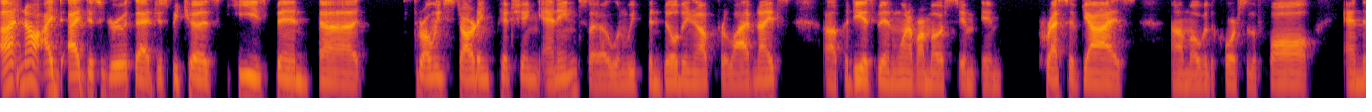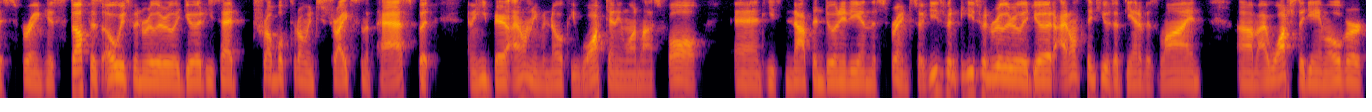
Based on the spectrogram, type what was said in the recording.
Uh, no, I, I disagree with that just because he's been uh, throwing starting pitching innings uh, when we've been building up for live nights. Uh, Padilla's been one of our most Im- impressive guys um, over the course of the fall and this spring. His stuff has always been really, really good. He's had trouble throwing strikes in the past, but I mean, he barely, I don't even know if he walked anyone last fall and he's not been doing it in the spring. So he's been, he's been really, really good. I don't think he was at the end of his line. Um, I watched the game over.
